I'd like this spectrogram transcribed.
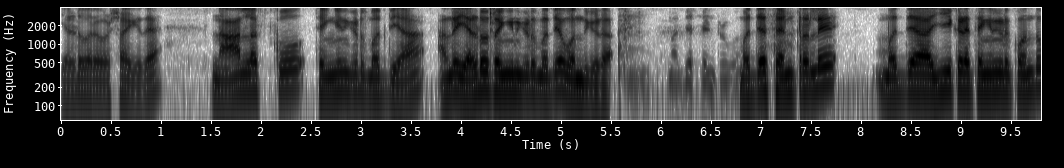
ಎರಡೂವರೆ ವರ್ಷ ಆಗಿದೆ. ನಾಲ್ಕು ತೆಂಗಿನ ಗಿಡದ ಮಧ್ಯ ಅಂದರೆ ಎರಡು ತೆಂಗಿನ ಗಿಡದ ಮಧ್ಯೆ ಒಂದು ಗಿಡ. ಮಧ್ಯ ಸೆಂಟ್ರ್ ಮಧ್ಯ ಸೆಂಟ್ರಲ್ಲಿ ಮಧ್ಯ ಈ ಕಡೆ ತೆಂಗಿನ ಗಿಡಕ್ಕೊಂದು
